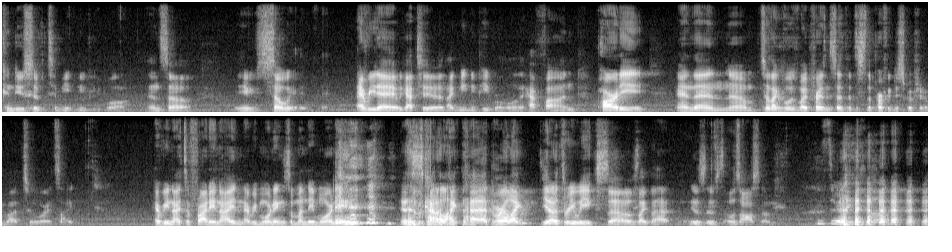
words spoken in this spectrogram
conducive to meet new people. And so so every day we got to like meet new people have fun party and then um, so like my friend said that this is the perfect description of my tour. It's like every night's a friday night and every morning's a monday morning. And this is kind of like that for like you know three weeks. So it was like that. It was, it was, it was awesome. That's really cool.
